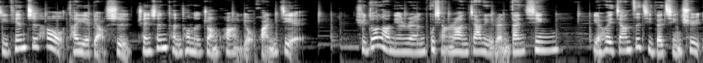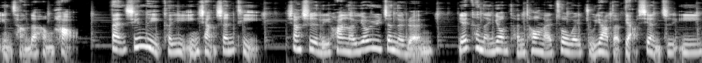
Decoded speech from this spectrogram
几天之后，他也表示全身疼痛的状况有缓解。许多老年人不想让家里人担心，也会将自己的情绪隐藏得很好。但心理可以影响身体，像是罹患了忧郁症的人，也可能用疼痛来作为主要的表现之一。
